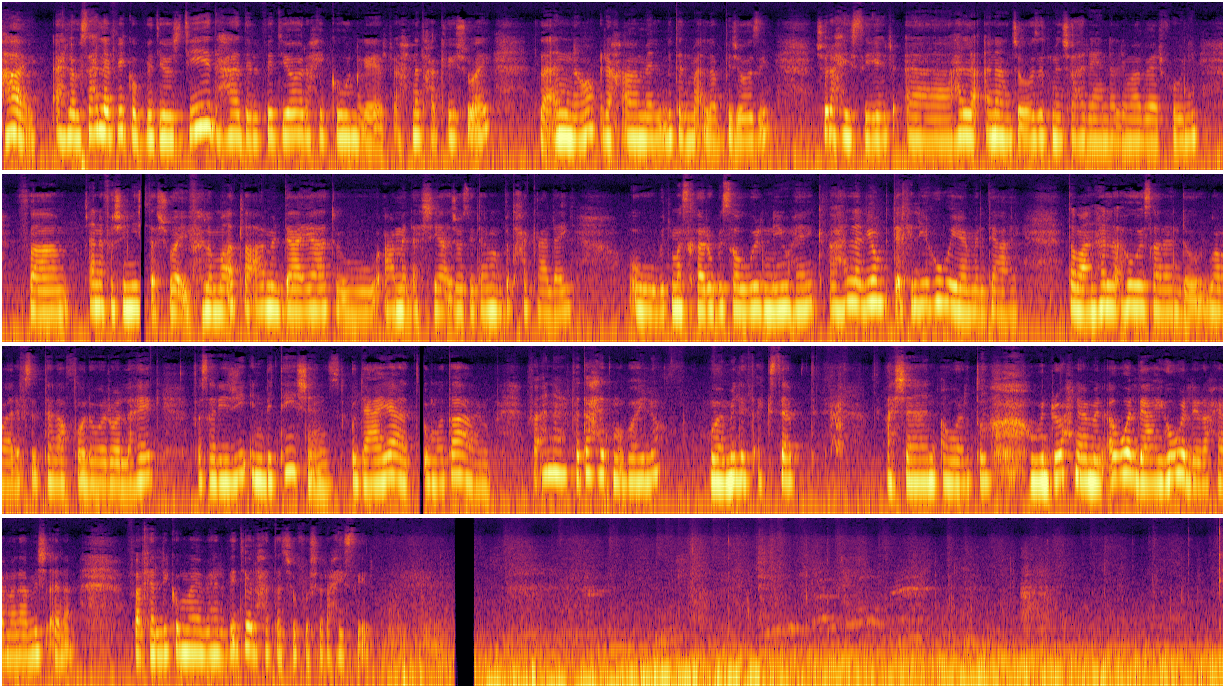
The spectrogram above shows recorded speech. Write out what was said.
hi أهلا وسهلا فيكم بفيديو جديد. هذا الفيديو رح يكون غير رح نضحك فيه شوي لأنه رح أعمل مثل مقلب بجوزي. شو رح يصير؟ آه هلأ أنا تجوزت من شهرين للي ما بيعرفوني فأنا فاشينيستا شوي. فلما أطلع أعمل دعايات وأعمل أشياء جوزي دائما بضحك علي وبتمسخر وبصورني وهيك. فهلأ اليوم بدي أخليه هو يعمل دعاية طبعا هلأ هو صار عنده ما بعرف 6000 follower ولا هيك فصار يجي invitations ودعايات ومطاعم. فأنا فتحت موبايله وعملت accept عشان أورطه. ونروح نعمل أول دعاية هو اللي راح يعملها مش أنا. فخليكم معي بهالفيديو لحتى تشوفوا شو راح يصير.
